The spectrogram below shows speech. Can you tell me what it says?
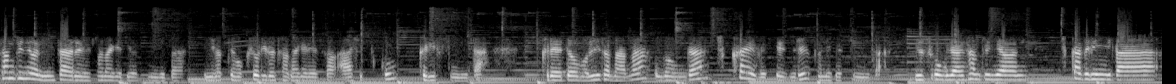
3주년 인사를 전하게 되었습니다. 이렇게 목소리로 전하게 돼서 아쉽고 그립습니다. 그래도 멀리서나마 응원과 축하의 메시지를 보내겠습니다. 뉴스공장 3주년 축하드립니다.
